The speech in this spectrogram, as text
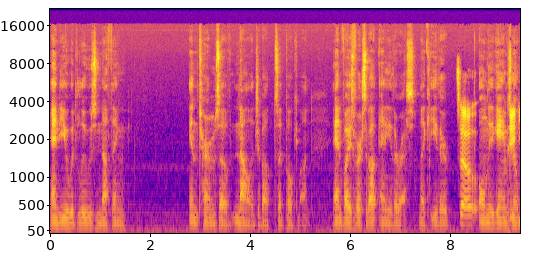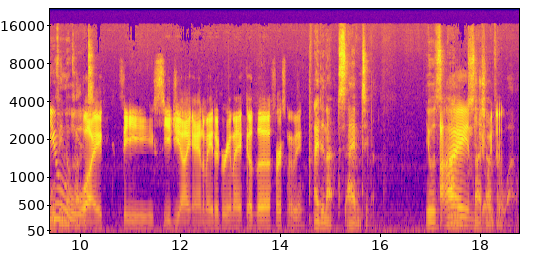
and you would lose nothing in terms of knowledge about said Pokemon, and vice versa about any of the rest. Like either So, only games, no movie, no cards. like the CGI animated remake of the first movie? I did not. I haven't seen it. It was I on slash on for a while.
